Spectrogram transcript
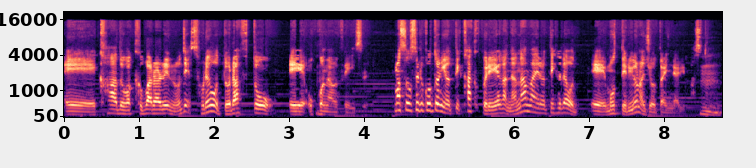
えーカードが配られるのでそれをドラフトを、えー行うフェーズ、まあ、そうすることによって各プレイヤーが7枚の手札を、えー持っているような状態になりますと。うん。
